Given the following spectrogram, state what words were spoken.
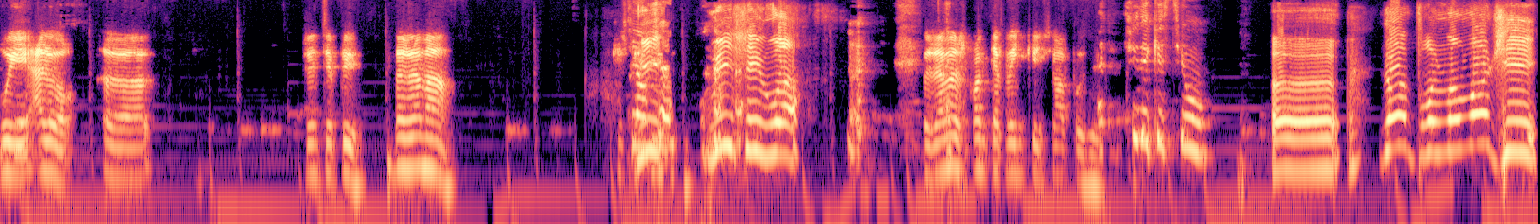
Oui, alors, euh, je ne sais plus. Benjamin. Oui, c'est moi. Benjamin, je crois que tu avais une question à poser. tu des questions? Euh, non, pour le moment, j'ai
